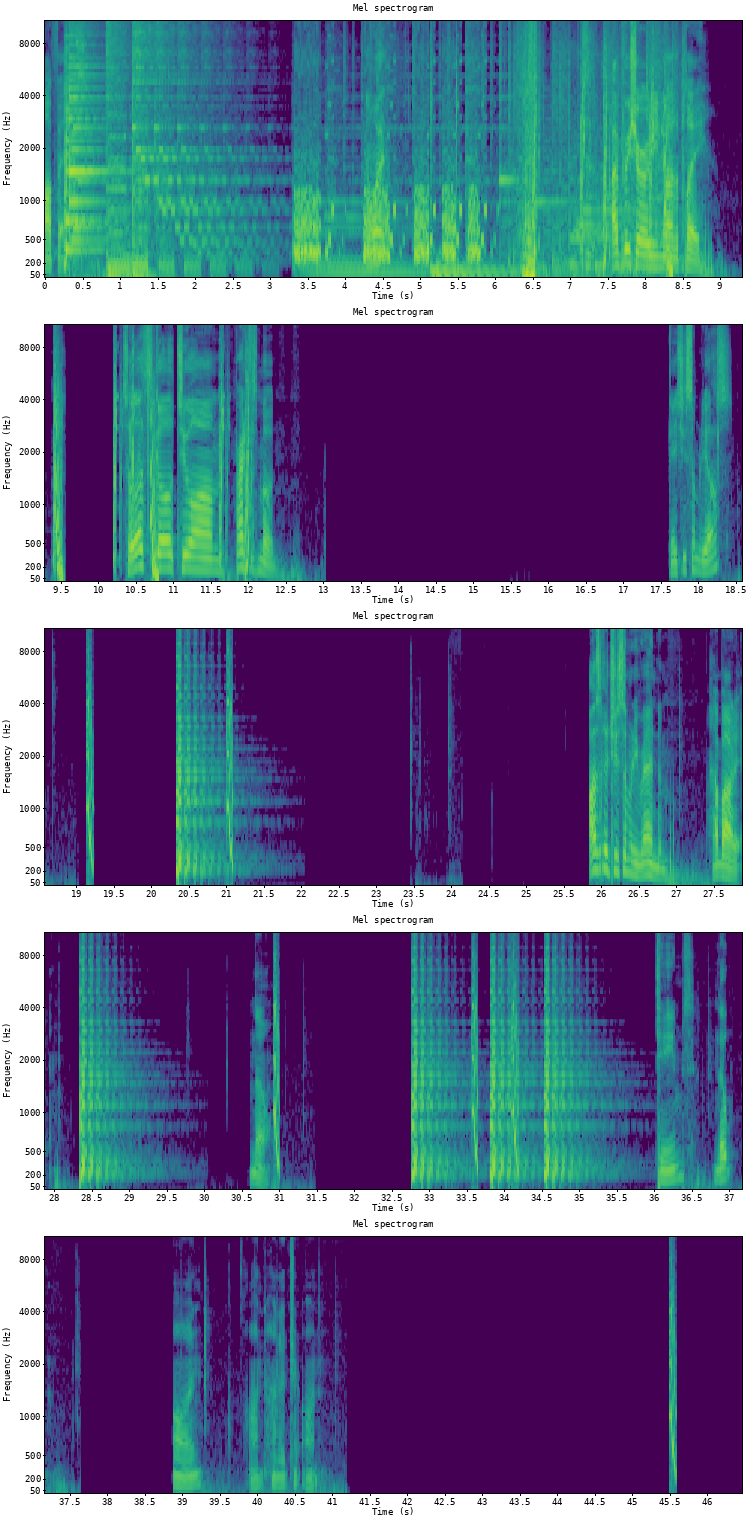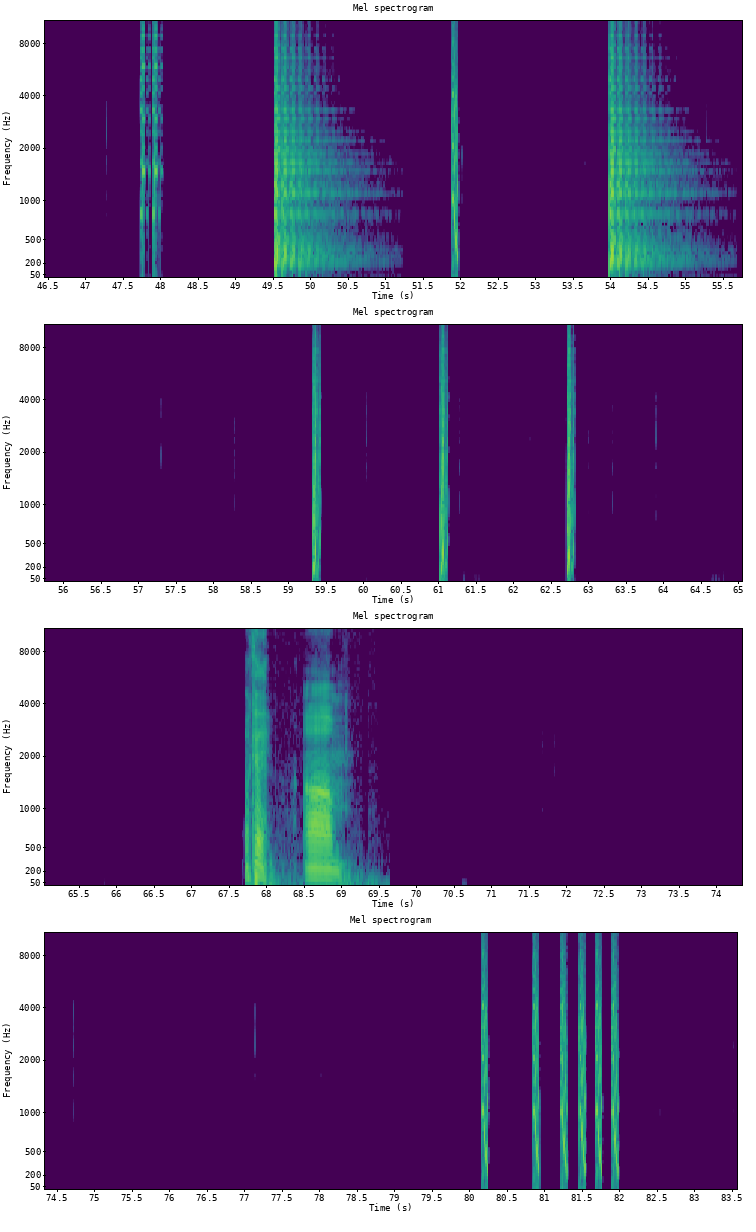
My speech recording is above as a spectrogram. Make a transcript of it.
Offense. You know what? I'm pretty sure you already know how to play. So let's go to um practice mode. Can you choose somebody else? I was gonna choose somebody random. How about it? No. Teams? Nope. On. On. How to turn on? Okay. Um.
